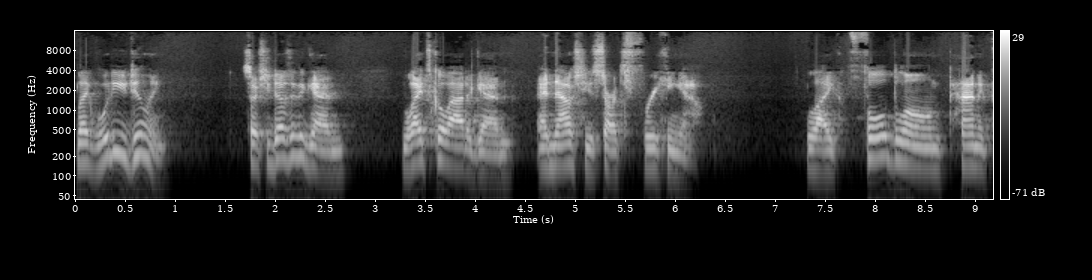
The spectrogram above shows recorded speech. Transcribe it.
Like, what are you doing? So she does it again. Lights go out again, and now she starts freaking out, like full blown panic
